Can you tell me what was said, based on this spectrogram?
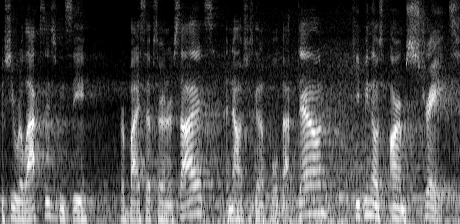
if she relaxes, you can see her biceps are in her sides. And now she's gonna pull back down, keeping those arms straight.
